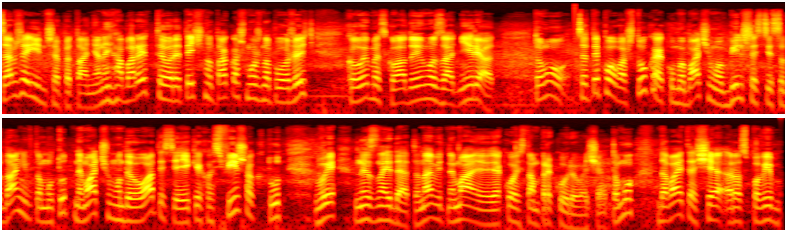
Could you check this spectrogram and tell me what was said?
Це вже інше питання. Не габарит теоретично також можна положити, коли ми складуємо задній ряд. Тому це типова штука, яку ми бачимо в більшості седанів, тому тут нема чому дивуватися, якихось фішок тут ви не знайдете. Навіть немає якогось там прикурювача. Тому давайте ще розповім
